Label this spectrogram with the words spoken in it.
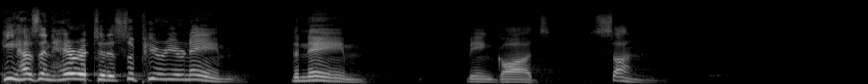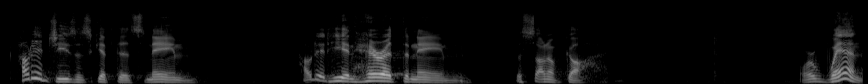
he has inherited a superior name, the name being God's Son. How did Jesus get this name? How did he inherit the name, the Son of God? Or when,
